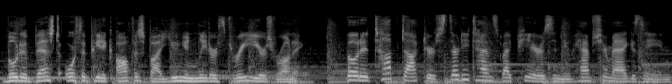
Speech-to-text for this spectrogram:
Voted Best Orthopedic Office by Union Leader three years running. Voted top doctors 30 times by peers in New Hampshire Magazine.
